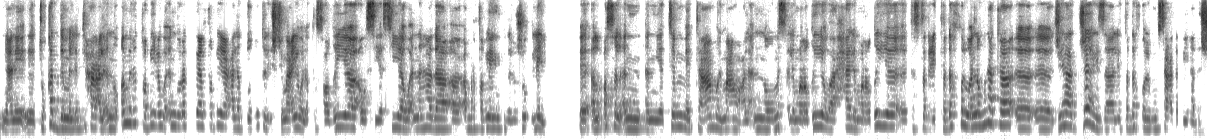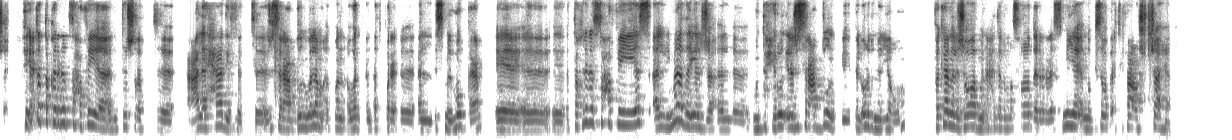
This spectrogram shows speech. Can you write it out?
يعني تقدم الانتحار على أنه أمر طبيعي وأنه رد فعل طبيعي على الضغوط الاجتماعية والاقتصادية أو السياسية وأن هذا أمر طبيعي يمكن اللجوء إليه. الأصل أن أن يتم التعامل معه على أنه مسألة مرضية وحالة مرضية تستدعي التدخل وأن هناك آه، آه، جهات جاهزة للتدخل والمساعده في هذا الشأن. في إحدى التقارير الصحفية انتشرت آه، على حادثة جسر عبدون ولم أكن أود أن أذكر الاسم الموقع التقرير الصحفي يسأل لماذا يلجأ المنتحرون إلى جسر عبدون في الأردن اليوم؟ فكان الجواب من أحد المصادر الرسمية أنه بسبب ارتفاعه الشاهق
